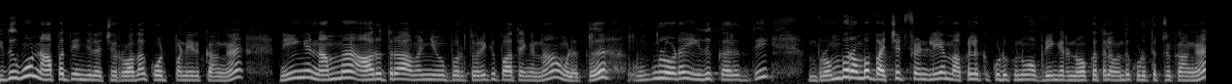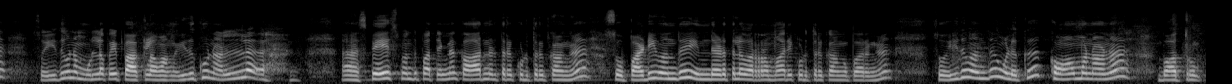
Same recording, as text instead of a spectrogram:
இதுவும் நாற்பத்தி அஞ்சு லட்சம் ரூபா தான் கோட் பண்ணியிருக்காங்க. நீங்கள் நம்ம ஆருத்ரா அவென்யூ பொறுத்த வரைக்கும் பார்த்தீங்கன்னா உங்களுக்கு உங்களோட இது கருதி ரொம்ப ரொம்ப பட்ஜெட் ஃப்ரெண்ட்லியாக மக்களுக்கு கொடுக்கணும் அப்படிங்கிற நோக்கத்தில் வந்து கொடுத்துட்ருக்காங்க. ஸோ இதுவும் நம்ம உள்ளே போய் பார்க்கலாம் வாங்க. இதுக்கும் நல்ல ஸ்பேஸ் வந்து பார்த்தீங்கன்னா கார் தர கொடுத்துருக்காங்க. ஸோ படி வந்து இந்த இடத்துல வர்ற மாதிரி கொடுத்துருக்காங்க. பாருங்கள் ஸோ இது வந்து உங்களுக்கு காமனான பாத்ரூம்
